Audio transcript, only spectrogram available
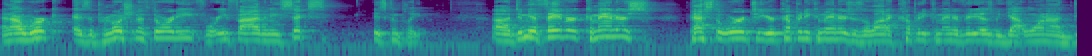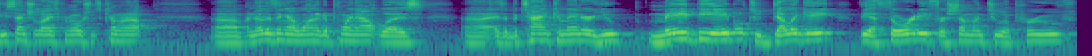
and our work as the promotion authority for E5 and E6 is complete. Uh, do me a favor, commanders, pass the word to your company commanders. There's a lot of company commander videos. We got one on decentralized promotions coming up. Um, another thing I wanted to point out was uh, as a battalion commander, you may be able to delegate the authority for someone to approve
